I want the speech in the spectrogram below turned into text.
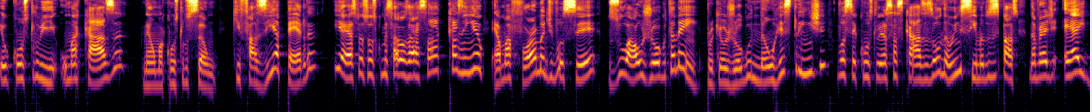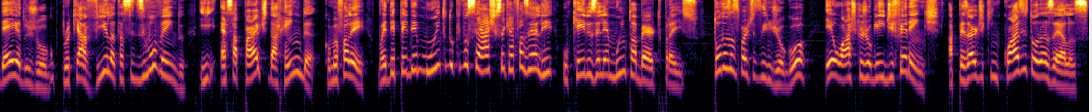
eu construí uma casa, né? Uma construção que fazia pedra. E aí as pessoas começaram a usar essa casinha. É uma forma de você zoar o jogo também, porque o jogo não restringe você construir essas casas ou não em cima dos espaços. Na verdade, é a ideia do jogo, porque a vila está se desenvolvendo. E essa parte da renda, como eu falei, vai depender muito do que você acha que você quer fazer ali. O Keylos, ele é muito aberto para isso. Todas as partidas que a gente jogou, eu acho que eu joguei diferente. Apesar de que em quase todas elas,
